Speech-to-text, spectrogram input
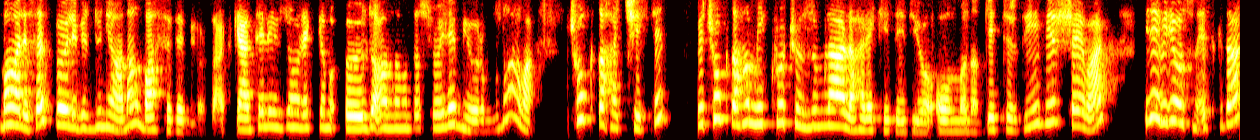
maalesef böyle bir dünyadan bahsedemiyoruz artık. Yani televizyon reklamı öldü anlamında söylemiyorum bunu ama çok daha çetin ve çok daha mikro çözümlerle hareket ediyor olmanın getirdiği bir şey var. Bir de biliyorsun eskiden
